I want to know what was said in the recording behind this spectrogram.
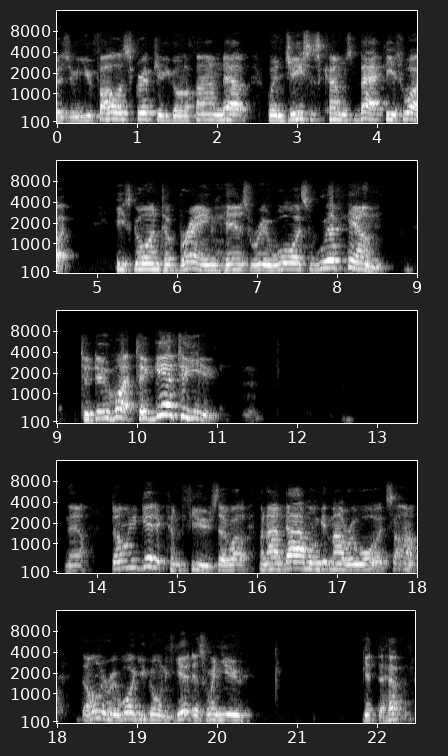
Because when you follow scripture, you're going to find out when Jesus comes back, he's what? He's going to bring his rewards with him to do what? To give to you. Now, don't get it confused. That, well, when I die, I'm going to get my rewards. Uh, the only reward you're going to get is when you get to heaven.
